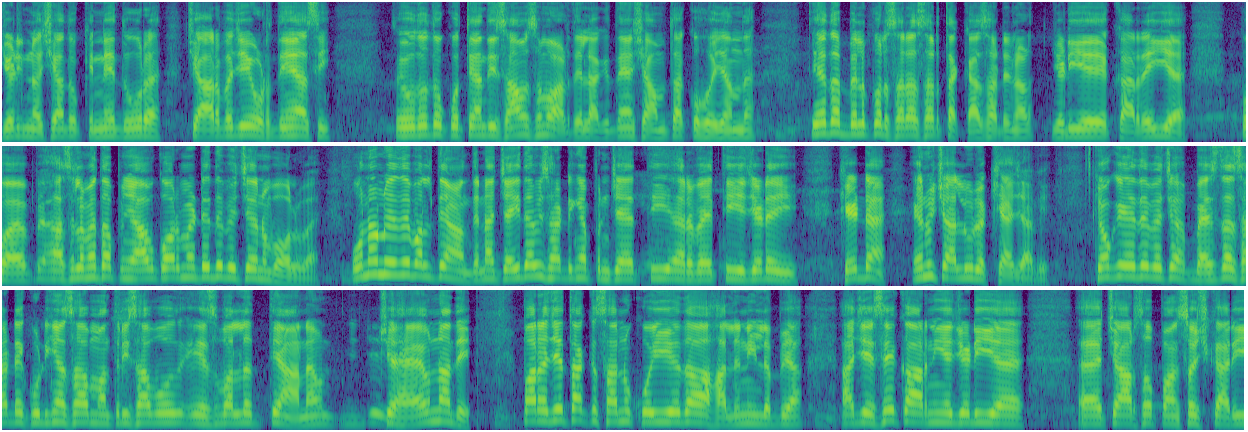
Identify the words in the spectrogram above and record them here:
ਜਿਹੜੀ ਨਸ਼ਿਆਂ ਤੋਂ ਕਿੰਨੇ ਦੂਰ ਹੈ 4 ਵਜੇ ਉੱਠਦੇ ਆ ਅਸੀਂ। ਤੇ ਉਦੋਂ ਤੋਂ ਕੁੱਤਿਆਂ ਦੀ ਸਾਂਭ ਸੰਭਾਲ ਤੇ ਲੱਗਦੇ ਆ ਸ਼ਾਮ ਤੱਕ ਹੋ ਜਾਂਦਾ। ਤੇ ਇਹ ਤਾਂ ਬਿਲਕੁਲ ਸਰਾਸਰ ਧੱਕਾ ਸਾਡੇ ਨਾਲ ਜਿਹੜੀ ਇਹ ਕਰ ਰਹੀ ਹੈ। ਅਸਲ ਵਿੱਚ ਤਾਂ ਪੰਜਾਬ ਗਵਰਨਮੈਂਟ ਇਹਦੇ ਵਿੱਚ ਇਨਵੋਲਵ ਹੈ। ਉਹਨਾਂ ਨੂੰ ਇਹਦੇ ਵੱਲ ਧਿਆਨ ਦੇਣਾ ਚਾਹੀਦਾ ਵੀ ਸਾਡੀਆਂ ਪੰਚਾਇਤੀ ਰਵਾਇਤੀ ਜਿਹੜੇ ਖੇਡਾਂ ਇਹਨੂੰ ਚਾਲੂ ਰੱਖਿਆ ਜਾਵੇ। ਕਿਉਂਕਿ ਇਹਦੇ ਵਿੱਚ ਵੈਸੇ ਤਾਂ ਸਾਡੇ ਕੁੜੀਆਂ ਸਾਹਿਬ ਮੰਤਰੀ ਸਾਹਿਬ ਉਹ ਇਸ ਵੱਲ ਧਿਆਨ ਚ ਹੈ ਉਹਨਾਂ ਦੇ। ਪਰ ਅਜੇ ਤੱਕ ਸਾਨੂੰ ਕੋਈ ਇਹਦਾ ਹੱਲ ਨਹੀਂ ਲੱਭਿਆ। ਅੱਜ ਇਸੇ ਕਾਰਨ ਹੀ ਹੈ ਜਿਹੜੀ ਹੈ 400 500 ਸ਼ਿਕਾਰੀ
